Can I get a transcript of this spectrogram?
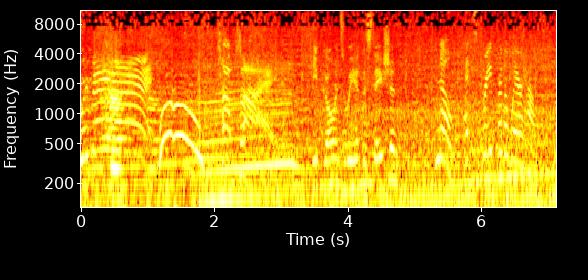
We made it! Woo! Topside! Keep going till we hit the station? No, head straight for the warehouse.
